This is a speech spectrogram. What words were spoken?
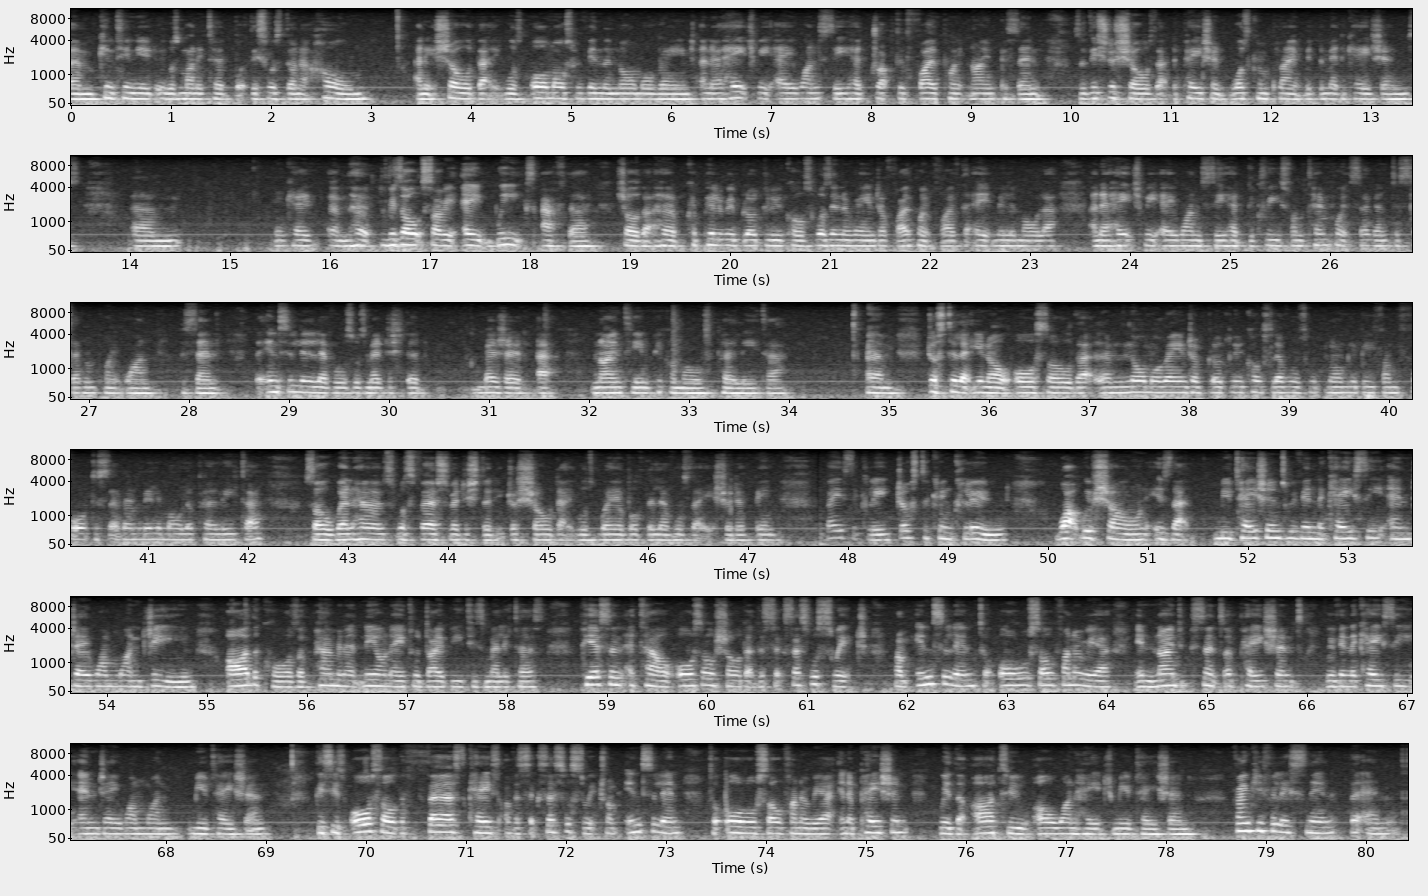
um, continued. It was monitored, but this was done at home, and it showed that it was almost within the normal range, and her HbA1c had dropped to 5.9%. So this just shows that the patient was compliant with the medications um, okay um her results sorry eight weeks after showed that her capillary blood glucose was in the range of 5.5 to 8 millimolar and her hba1c had decreased from 10.7 to 7.1 percent. The insulin levels was measured measured at 19 picomoles per liter. Um, just to let you know also that um, normal range of blood glucose levels would normally be from 4 to 7 millimolar per liter so when hers was first registered, it just showed that it was way above the levels that it should have been. Basically, just to conclude, what we've shown is that mutations within the KCNJ11 gene are the cause of permanent neonatal diabetes mellitus. Pearson et al. also showed that the successful switch from insulin to oral sulfonylurea in 90% of patients within the KCNJ11 mutation. This is also the first case of a successful switch from insulin to oral sulfonylurea in a patient with the R201H mutation. Thank you for listening. The end.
